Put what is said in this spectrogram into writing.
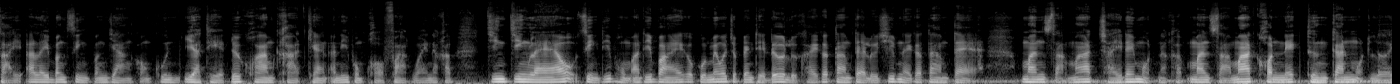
สัยอะไรบางสิ่งบางอย่างของคุณอย่าเทรดด้วยความขาดแคลนอันนี้ผมขอฝากไว้นะครับ จริง ๆ แล้วสิ่งที่ผมอธิบายให้กับคุณไม่ว่าจะเป็นเทรดเดอร์หรือใครก็ตามแต่หรือชีพไหนก็ตามแต่ มันสามารถใช้ได้หมดนะครับ มันสามารถคอนเน็กถึงกันหมดเลย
